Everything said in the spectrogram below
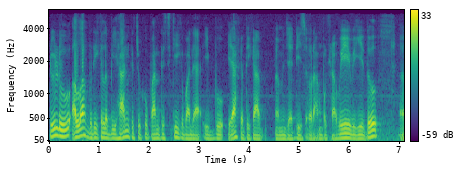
Dulu Allah beri kelebihan kecukupan rezeki kepada ibu ya ketika e, menjadi seorang pegawai begitu. E,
